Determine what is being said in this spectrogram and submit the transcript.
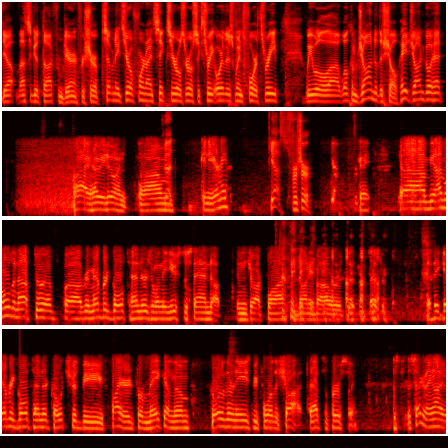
Yeah, that's a good thought from Darren for sure. 780-496-0063. Oilers win 4-3. We will uh, welcome John to the show. Hey, John, go ahead. Hi, how are you doing? Um, Good. Can you hear me? Yes, for sure. Yeah. Okay. Um, yeah, I'm old enough to have uh, remembered goaltenders when they used to stand up, and Jacques Plante, and Johnny Bower, et cetera, et cetera. I think every goaltender coach should be fired for making them go to their knees before the shot. That's the first thing. The second thing, I,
